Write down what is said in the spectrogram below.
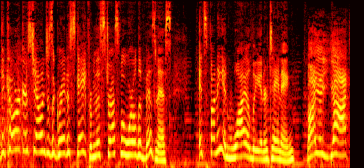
The Coworkers Challenge is a great escape from the stressful world of business. It's funny and wildly entertaining. Buy a yacht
